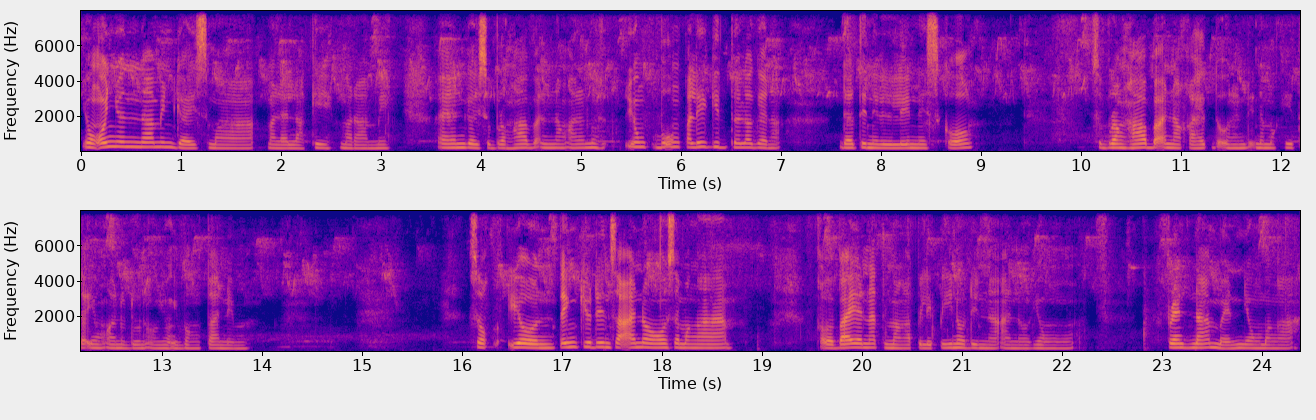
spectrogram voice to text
Yung onion namin guys ma malalaki, marami. Ayan guys, sobrang haba ng ano yung buong paligid talaga na dati nililinis ko. Sobrang haba na kahit doon hindi na makita yung ano doon o yung ibang tanim. So, yun. Thank you din sa ano, sa mga kababayan natin, mga Pilipino din na ano, yung friend namin, yung mga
